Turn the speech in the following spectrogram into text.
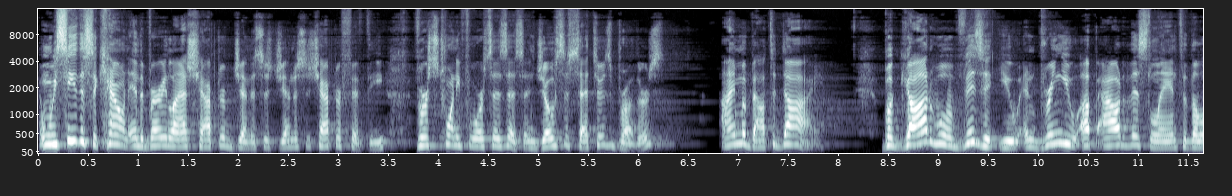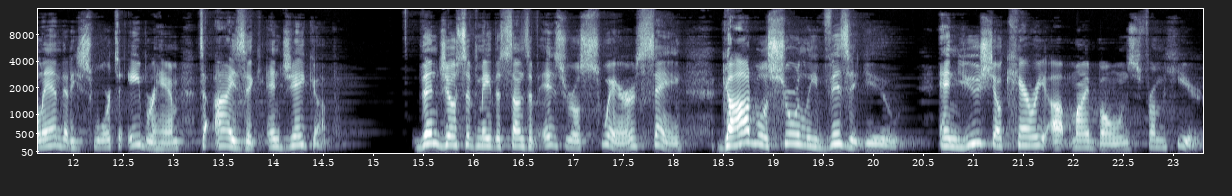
And we see this account in the very last chapter of Genesis, Genesis chapter 50. Verse 24 says this And Joseph said to his brothers, I'm about to die. But God will visit you and bring you up out of this land to the land that he swore to Abraham, to Isaac, and Jacob. Then Joseph made the sons of Israel swear, saying, God will surely visit you, and you shall carry up my bones from here.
